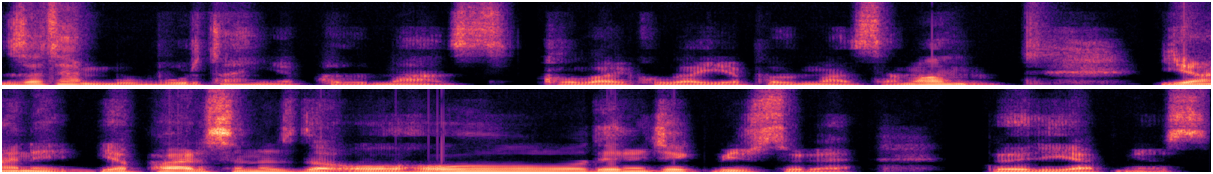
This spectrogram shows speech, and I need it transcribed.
Zaten bu buradan yapılmaz. Kolay kolay yapılmaz tamam mı? Yani yaparsınız da oho denecek bir süre. Böyle yapmıyoruz.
